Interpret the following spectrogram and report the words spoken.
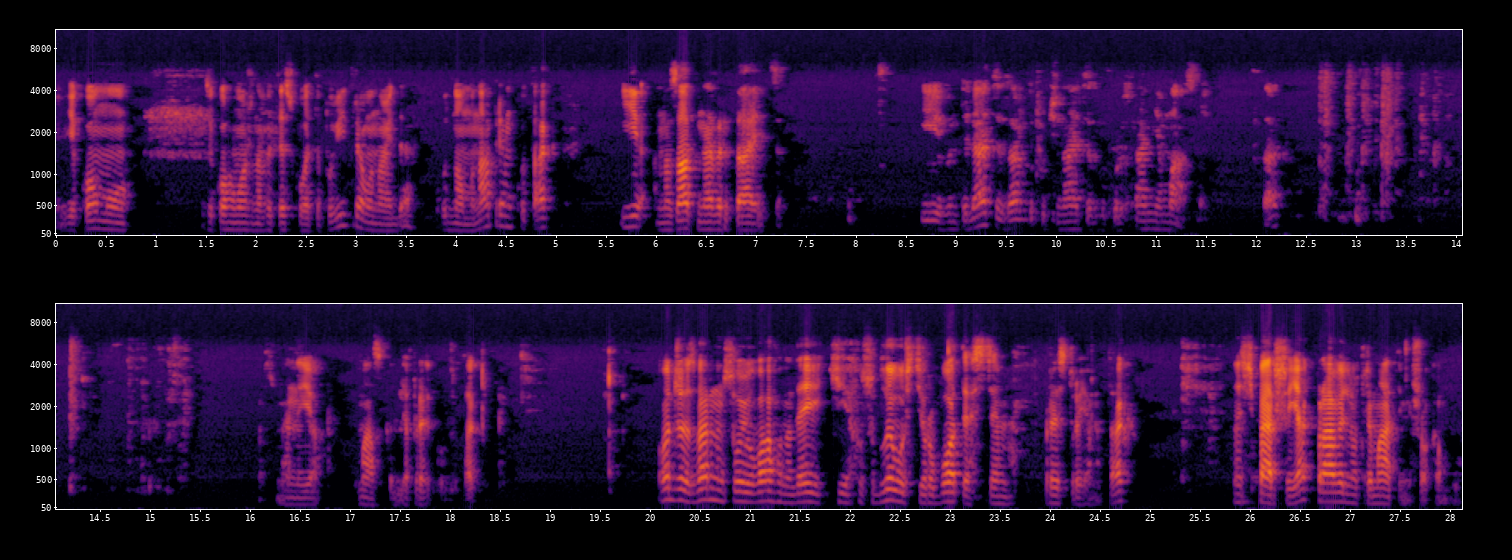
в якому, з якого можна витискувати повітря, воно йде в одному напрямку, так? і назад не вертається. І вентиляція завжди починається з використання маски. Так? Ось в мене є маска для прикладу. так? Отже, звернемо свою увагу на деякі особливості роботи з цим пристроями. так? Значить, перше, як правильно тримати мішок амбу?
